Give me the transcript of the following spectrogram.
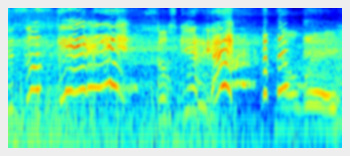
It's so scary! So scary. no way.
